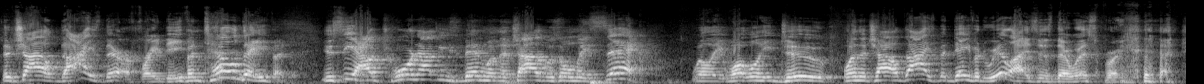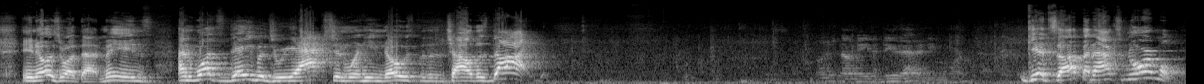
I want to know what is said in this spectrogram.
The child dies. They're afraid to even tell David. You see how torn up he's been when the child was only sick. Will he, what will he do when the child dies? But David realizes they're whispering. he knows what that means. And what's David's reaction when he knows that the child has died? gets up and acts normal,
